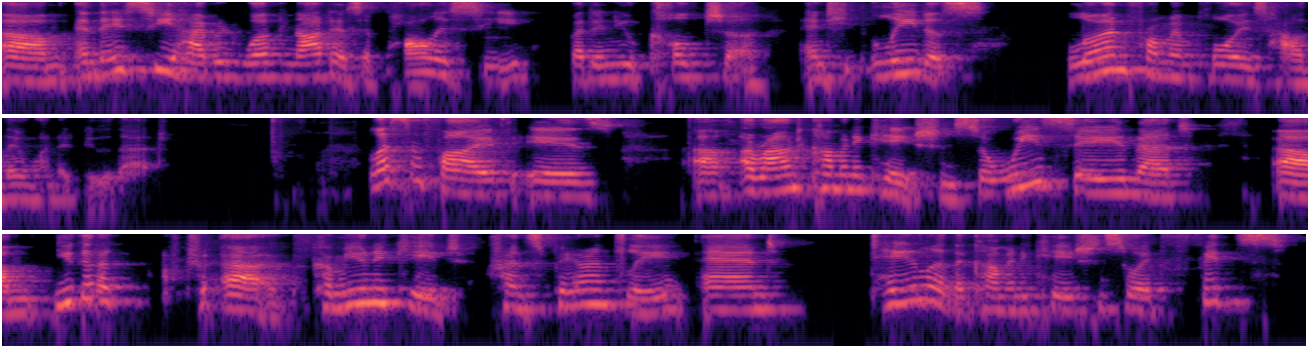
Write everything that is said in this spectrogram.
Um, and they see hybrid work not as a policy, but a new culture. And leaders learn from employees how they want to do that. Lesson five is uh, around communication. So we say that um, you got to uh, communicate transparently and tailor the communication so it fits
